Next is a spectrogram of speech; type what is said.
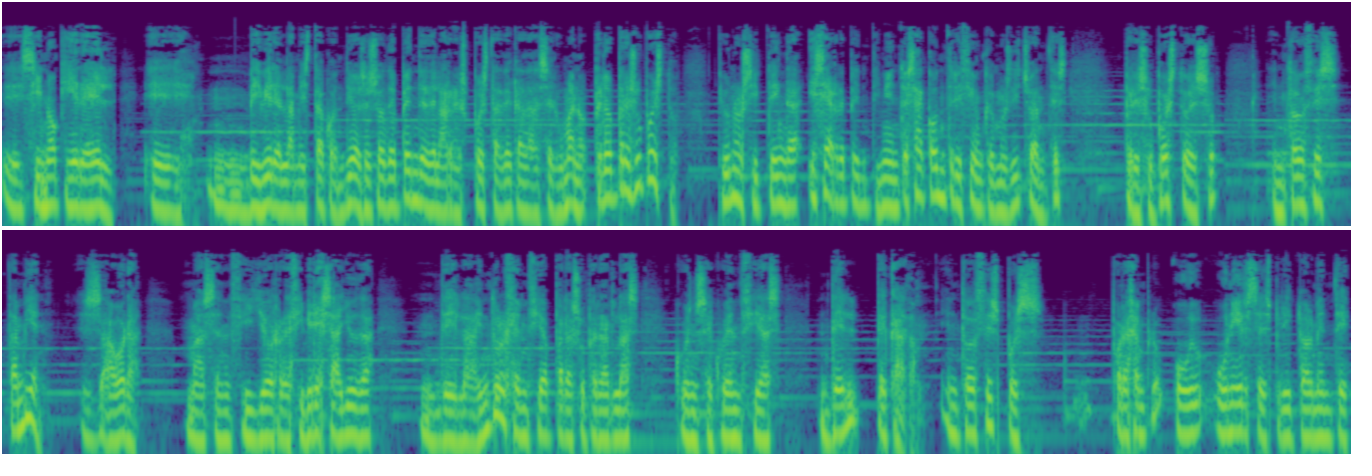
eh, si no quiere él, eh, vivir en la amistad con Dios. Eso depende de la respuesta de cada ser humano. Pero el presupuesto, que uno sí tenga ese arrepentimiento, esa contrición que hemos dicho antes, presupuesto eso, entonces también es ahora más sencillo recibir esa ayuda de la indulgencia para superar las consecuencias del pecado. Entonces, pues por ejemplo, unirse espiritualmente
